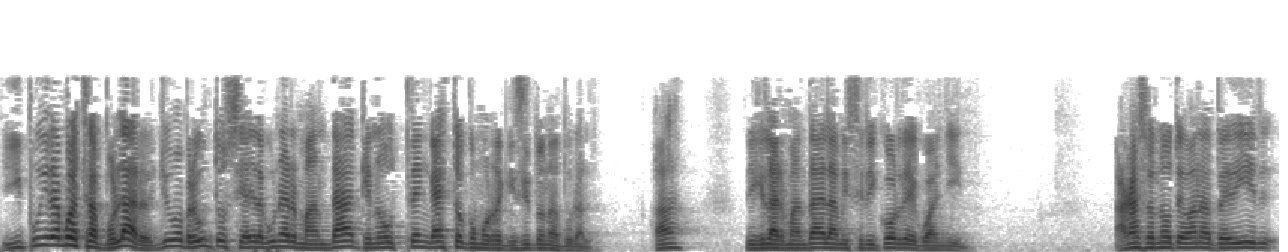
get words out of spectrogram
Y pudiéramos extrapolar. Yo me pregunto si hay alguna hermandad que no tenga esto como requisito natural. ¿Ah? Dije la hermandad de la misericordia de Guan ¿Acaso no te van a pedir,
